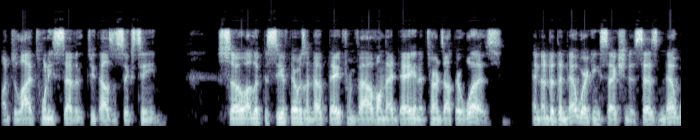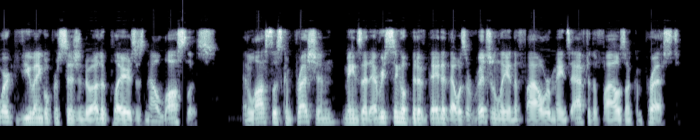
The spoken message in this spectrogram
on July 27th, 2016. So I looked to see if there was an update from Valve on that day, and it turns out there was. And under the networking section, it says networked view angle precision to other players is now lossless. And lossless compression means that every single bit of data that was originally in the file remains after the file is uncompressed.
